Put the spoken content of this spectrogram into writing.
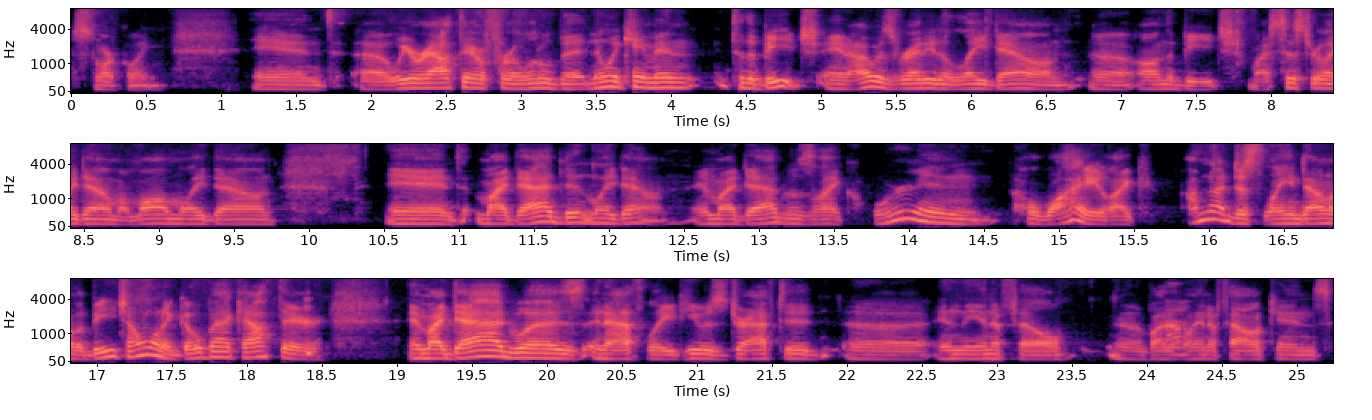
snorkeling. And uh, we were out there for a little bit. And then we came in to the beach, and I was ready to lay down uh, on the beach. My sister lay down, my mom lay down, and my dad didn't lay down. And my dad was like, We're in Hawaii. Like, I'm not just laying down on the beach. I want to go back out there. And my dad was an athlete. He was drafted uh, in the NFL uh, by the Atlanta Falcons.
